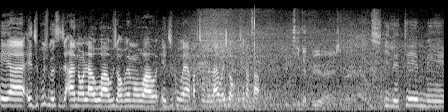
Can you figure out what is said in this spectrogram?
Et, euh, et du coup, je me suis dit, ah non, là, waouh, genre vraiment waouh. Et du coup, ouais, à partir de là, ouais, je l'ai rencontré comme ça. Ce qui t'a plu, euh, je sais pas. Il était, mais.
